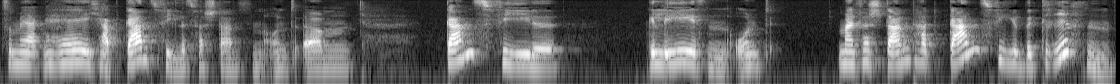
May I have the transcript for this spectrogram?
zu merken, hey, ich habe ganz vieles verstanden und ähm, ganz viel gelesen und mein Verstand hat ganz viel begriffen.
